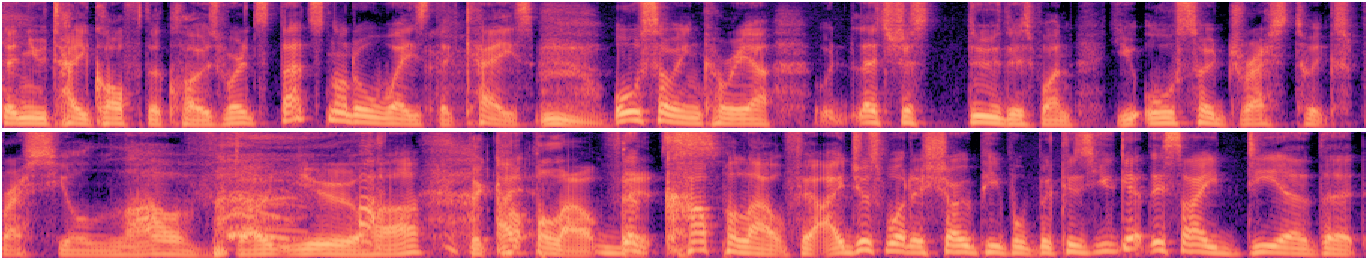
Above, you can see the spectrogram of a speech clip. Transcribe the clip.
then you take off the clothes. Whereas that's not always the case. Mm. Also in Korea, let's just do this one. You also dress to express your love, don't you? Huh? The couple outfit. The couple outfit. I just want to show people because you get this idea that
